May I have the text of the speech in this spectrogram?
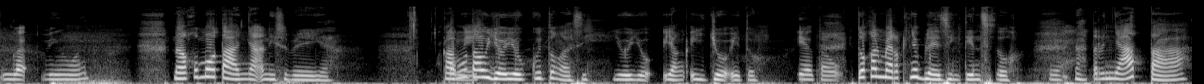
nggak bingung Nah, aku mau tanya nih sebenarnya. Kamu nih? tahu yoyoku tuh gak sih? Yoyo yang ijo itu. Iya tahu Itu kan mereknya Blazing Teens tuh. Iya. Nah, ternyata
